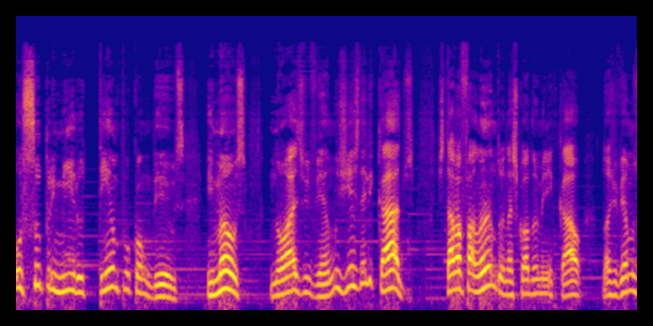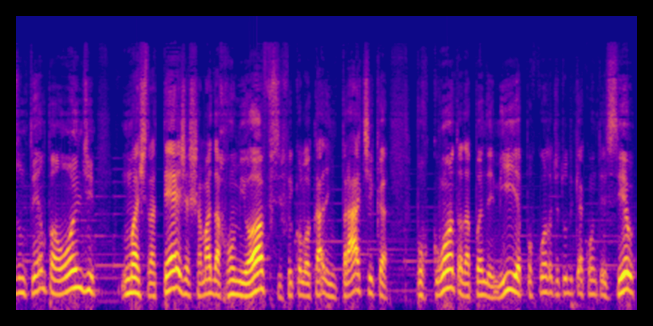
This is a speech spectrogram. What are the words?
ou suprimir o tempo com Deus. Irmãos, nós vivemos dias delicados. Estava falando na escola dominical, nós vivemos um tempo onde uma estratégia chamada home office foi colocada em prática por conta da pandemia, por conta de tudo que aconteceu.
